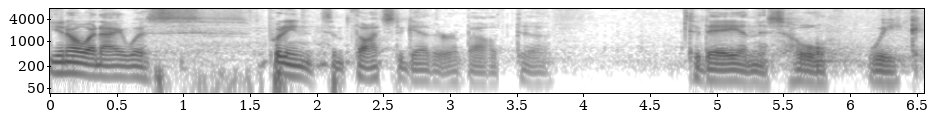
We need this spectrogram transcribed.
You know, when I was putting some thoughts together about uh, today and this whole week,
